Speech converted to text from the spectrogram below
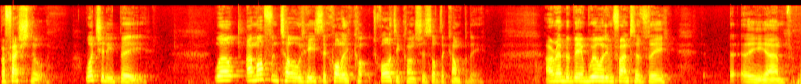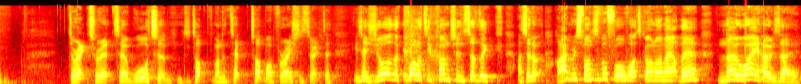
professional? What should he be? Well, I'm often told he's the quality, quality conscious of the company. I remember being wheeled in front of the, the um, director at uh, Warton, top, one of the top, operations director. He says, You're the quality conscience of the. I said, I'm responsible for what's going on out there? No way, Jose.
